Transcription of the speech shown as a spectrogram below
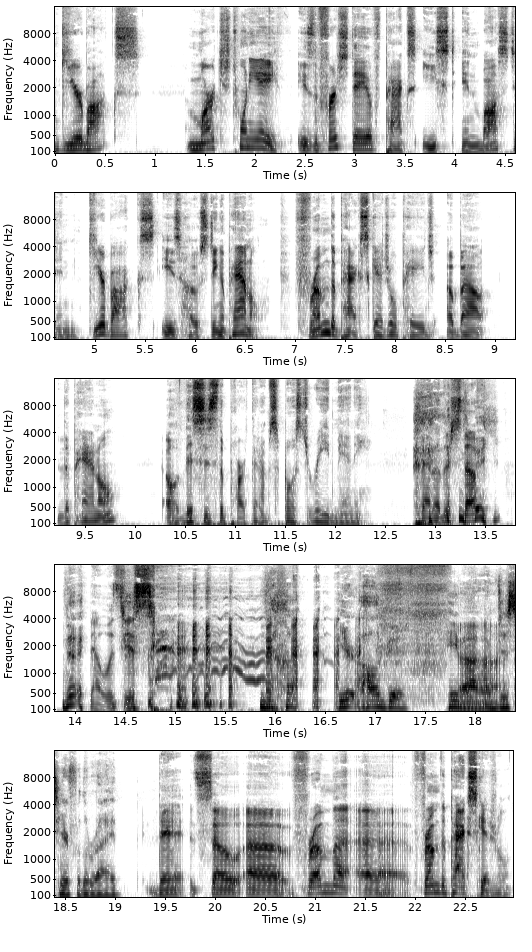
Gearbox. March 28th is the first day of PAX East in Boston. Gearbox is hosting a panel. From the PAX schedule page about the panel, oh, this is the part that I'm supposed to read, Manny. That other stuff, No, that was just you're all good. Hey, mom, I'm uh-huh. just here for the ride. So uh, from uh, uh, from the PAX schedule,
